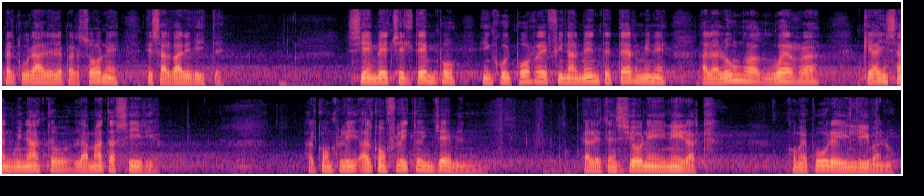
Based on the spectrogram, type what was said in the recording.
per curare le persone e salvare vite. Sia invece il tempo in cui porre finalmente termine alla lunga guerra che ha insanguinato l'amata Siria, al, al conflitto in Yemen e alle tensioni in Iraq, come pure in Libano.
